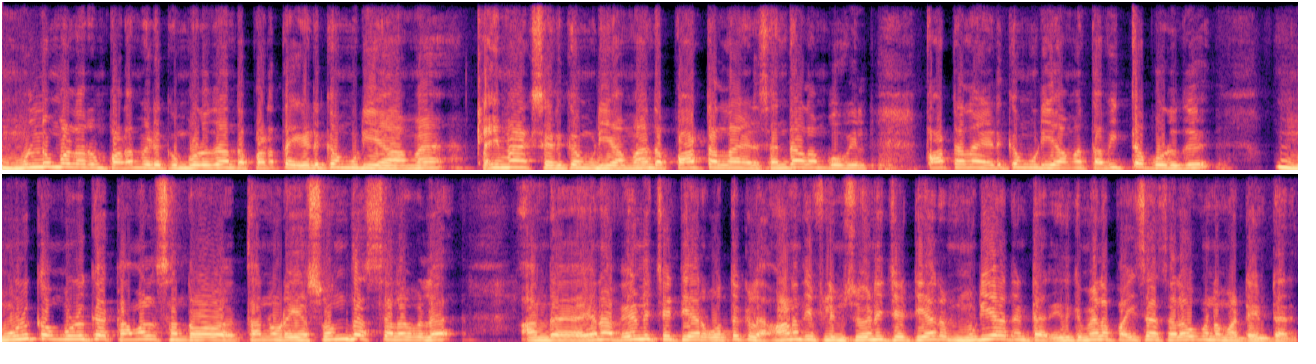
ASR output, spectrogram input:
முள்ளுமலரும் படம் எடுக்கும் பொழுது அந்த படத்தை எடுக்க முடியாம கிளைமேக்ஸ் எடுக்க முடியாம அந்த பாட்டெல்லாம் எடு- செந்தாளம்பூவில் பாட்டெல்லாம் எடுக்க முடியாம தவித்த பொழுது முழுக்க முழுக்க கமல் சந்தோ தன்னுடைய சொந்த செலவுல அந்த ஏன்னா வேணு செட்டியார் ஒத்துக்கல. ஆனந்தி ஃபிலிம்ஸ் வேணு செட்டியார் முடியாதுன்ட்டார். இதுக்கு மேல பைசா செலவு பண்ண மாட்டேன்ட்டார்.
